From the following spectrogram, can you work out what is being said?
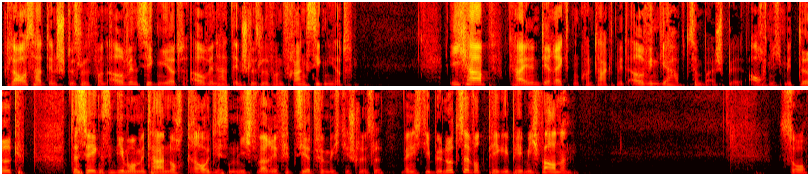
Klaus hat den Schlüssel von Erwin signiert, Erwin hat den Schlüssel von Frank signiert. Ich habe keinen direkten Kontakt mit Erwin gehabt zum Beispiel, auch nicht mit Dirk. Deswegen sind die momentan noch grau, die sind nicht verifiziert für mich, die Schlüssel. Wenn ich die benutze, wird PGP mich warnen. So.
